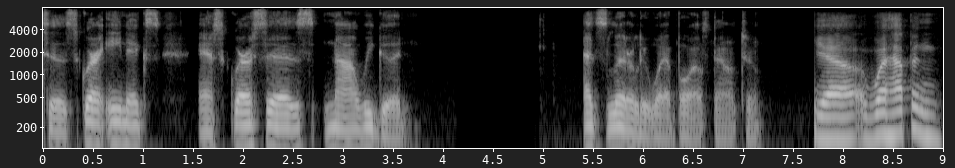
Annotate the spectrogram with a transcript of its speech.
to Square Enix, and Square says, "Nah, we good." That's literally what it boils down to. Yeah, what happened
